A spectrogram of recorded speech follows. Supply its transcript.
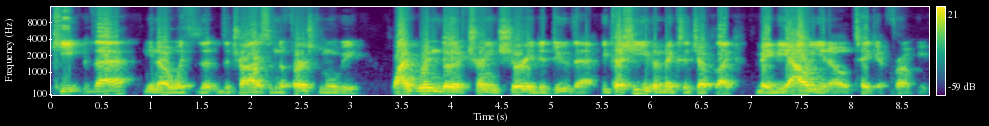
keep that, you know, with the, the trials in the first movie, why wouldn't they have trained Shuri to do that? Because she even makes a joke like, maybe I'll, you know, take it from you,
